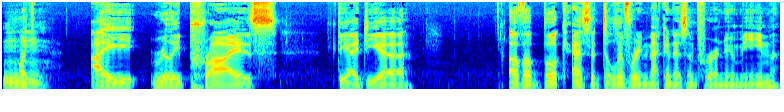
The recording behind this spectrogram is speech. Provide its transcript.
Like mm. I really prize the idea of a book as a delivery mechanism for a new meme.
